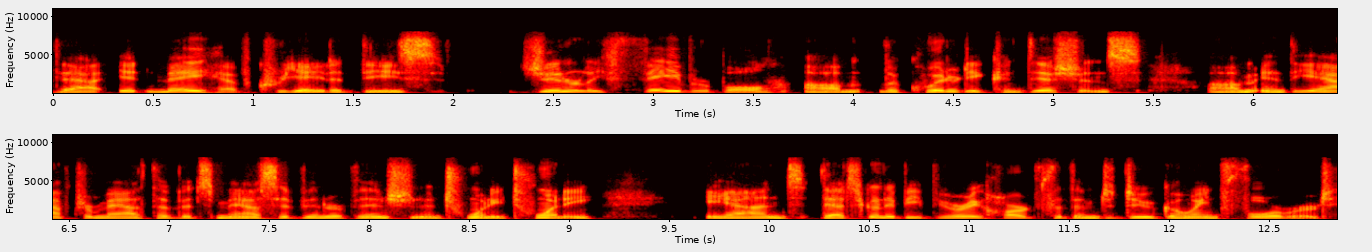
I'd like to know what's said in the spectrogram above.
that it may have created these generally favorable um, liquidity conditions um, in the aftermath of its massive intervention in 2020. And that's going to be very hard for them to do going forward.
